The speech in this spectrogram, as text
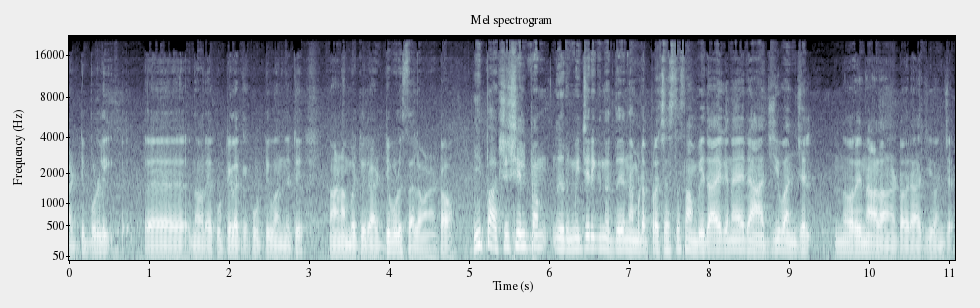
അടിപൊളി എന്താ പറയുക കുട്ടികളൊക്കെ കൂട്ടി വന്നിട്ട് കാണാൻ പറ്റിയ ഒരു അടിപൊളി സ്ഥലമാണ് കേട്ടോ. ഈ പക്ഷിശില്പം നിർമ്മിച്ചിരിക്കുന്നത് നമ്മുടെ പ്രശസ്ത സംവിധായകനായ രാജീവ് അഞ്ചൽ എന്ന് പറയുന്ന ആളാണ് കേട്ടോ രാജീവ് അഞ്ചൽ.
